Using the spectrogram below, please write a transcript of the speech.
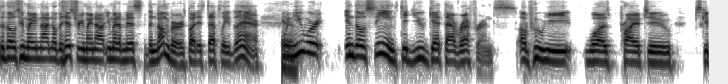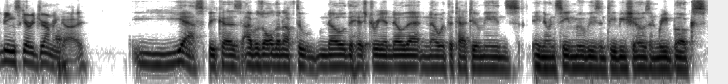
to those who may not know the history. May not you might have missed the numbers, but it's definitely there. Yeah. When you were in those scenes, did you get that reference of who he was prior to being scary German guy? Yes, because I was old enough to know the history and know that and know what the tattoo means, you know, and seen movies and TV shows and read books.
